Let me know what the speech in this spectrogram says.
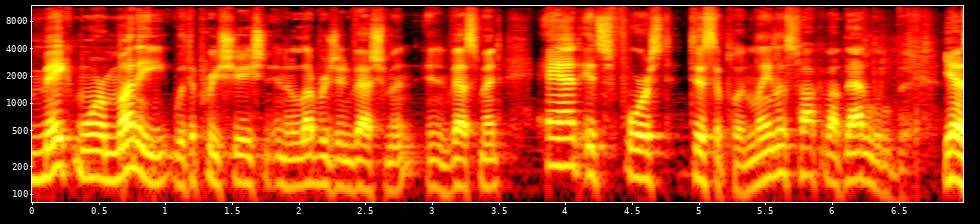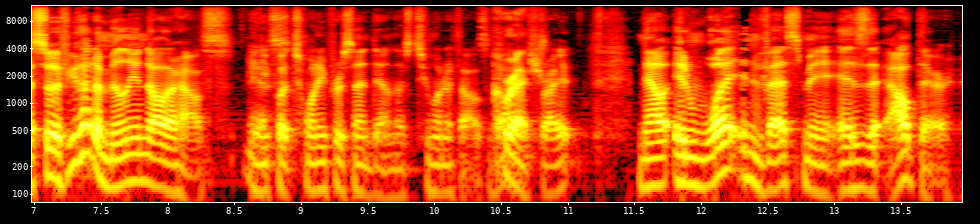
make more money with appreciation in a leverage investment, investment, and it's forced discipline. Lane, let's talk about that a little bit. Yeah, so if you had a million dollar house and yes. you put 20% down, that's $200,000, Correct. right? Now, in what investment is it out there?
